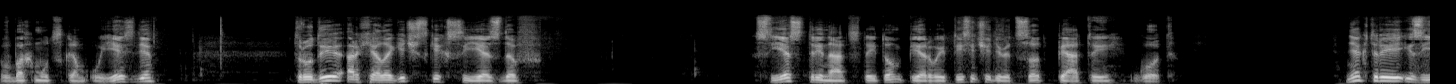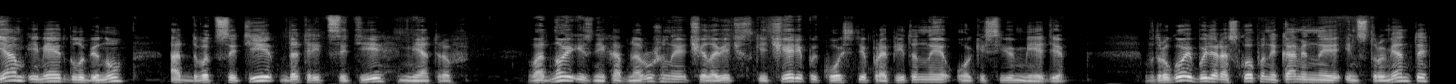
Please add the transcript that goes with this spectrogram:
в Бахмутском уезде, труды археологических съездов, съезд 13, том 1, 1905 год. Некоторые из ям имеют глубину от 20 до 30 метров. В одной из них обнаружены человеческие череп и кости, пропитанные окисью меди. В другой были раскопаны каменные инструменты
